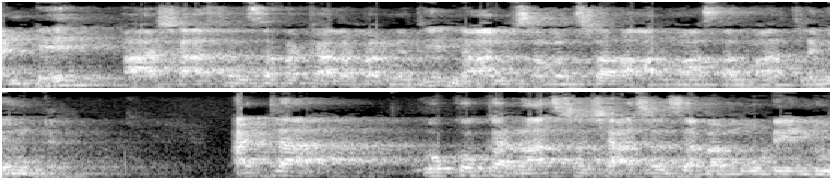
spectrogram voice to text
అంటే ఆ శాసనసభ కాల పరిమితి నాలుగు సంవత్సరాలు ఆరు మాసాలు మాత్రమే ఉంటాయి అట్లా ఒక్కొక్క రాష్ట్ర శాసనసభ మూడేళ్ళు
